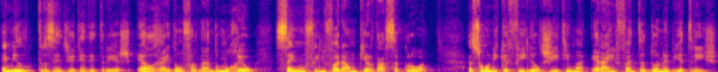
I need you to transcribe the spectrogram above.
Em 1383, El Rei Dom Fernando morreu sem um filho varão que herdasse a coroa. A sua única filha legítima era a infanta Dona Beatriz,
